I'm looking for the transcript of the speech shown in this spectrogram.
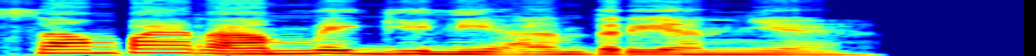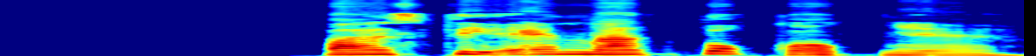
sampai rame gini antriannya. Pasti enak pokoknya.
